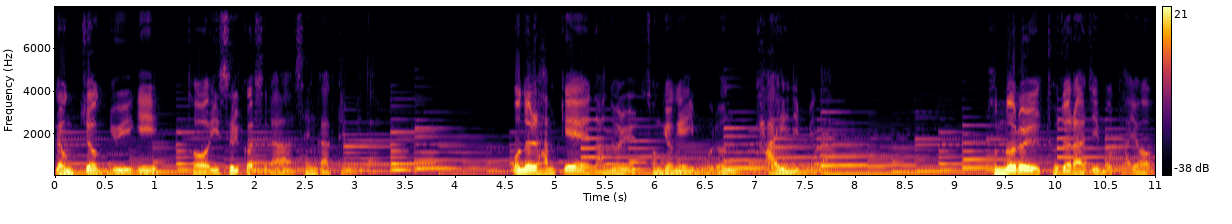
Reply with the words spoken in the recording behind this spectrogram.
영적 유익이 더 있을 것이라 생각됩니다. 오늘 함께 나눌 성경의 인물은 가인입니다. 분노를 조절하지 못하여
